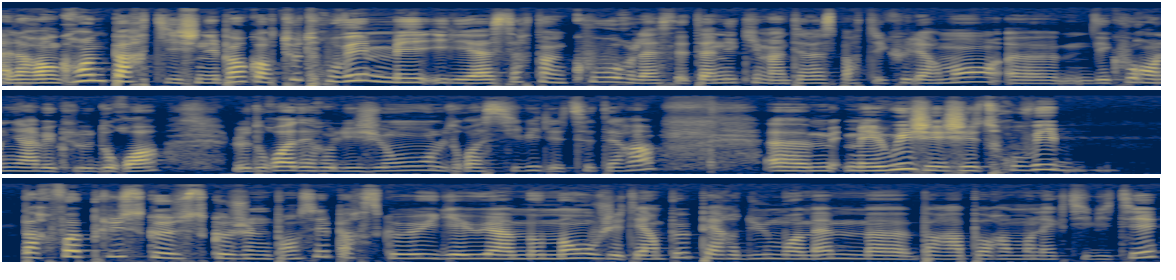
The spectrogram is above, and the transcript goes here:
Alors en grande partie, je n'ai pas encore tout trouvé, mais il y a certains cours là cette année qui m'intéressent particulièrement, euh, des cours en lien avec le droit, le droit des religions, le droit civil, etc. Euh, mais oui, j'ai trouvé parfois plus que ce que je ne pensais parce qu'il y a eu un moment où j'étais un peu perdue moi-même euh, par rapport à mon activité.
